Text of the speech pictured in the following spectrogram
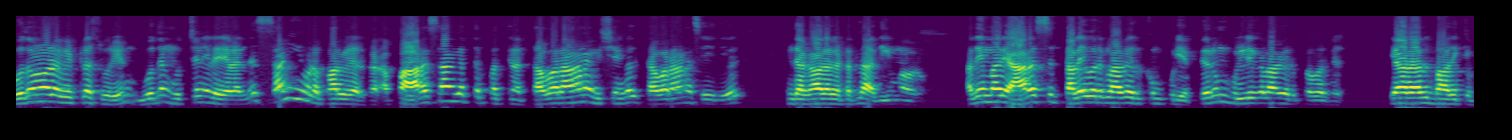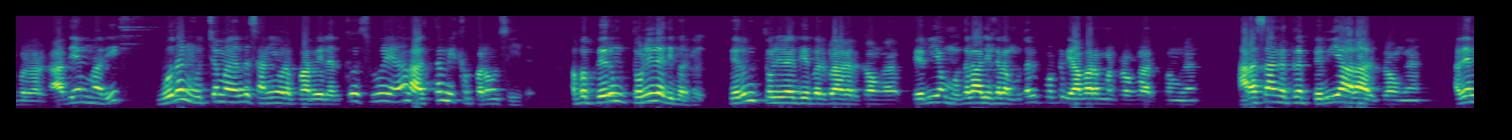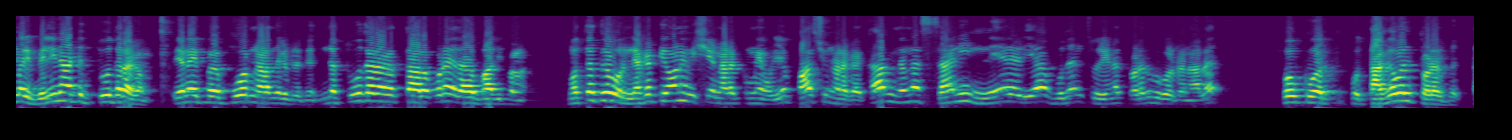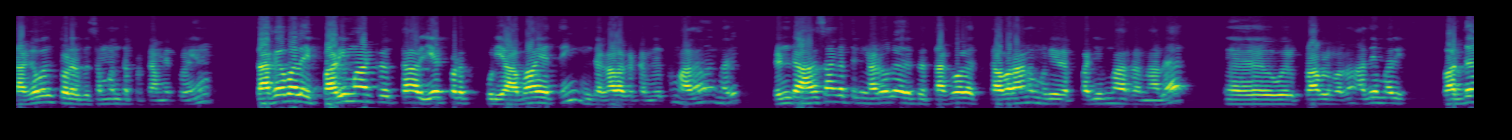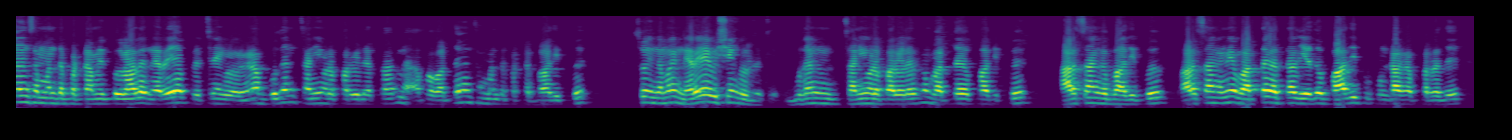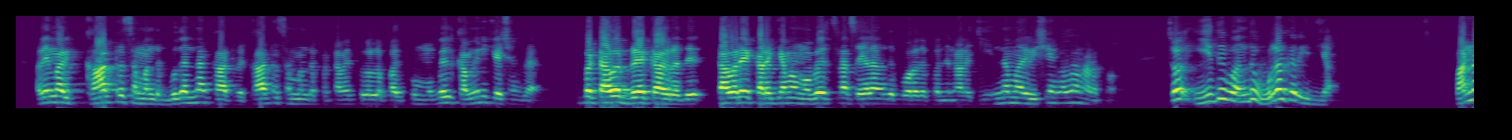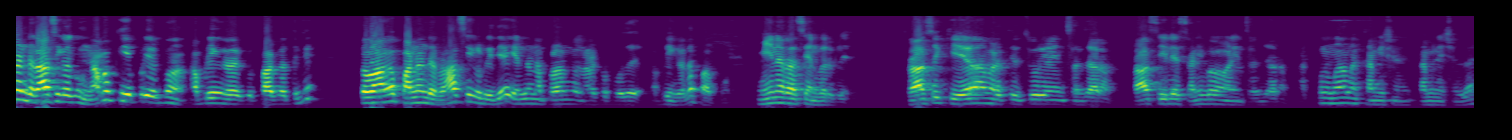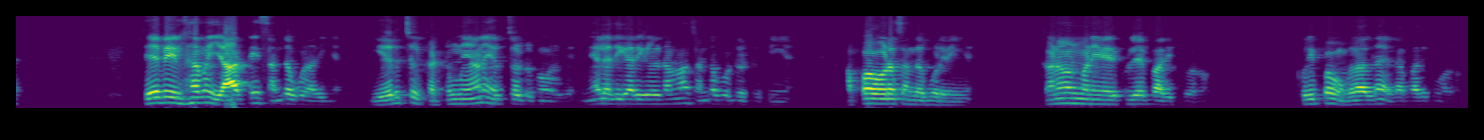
புதனோட வீட்டுல சூரியன் புதன் உச்சநிலை இழந்து சனியோட பார்வையில இருக்கார். அப்ப அரசாங்கத்தை பத்தின தவறான விஷயங்கள் தவறான செய்திகள் இந்த காலகட்டத்துல அதிகமா வரும். அதே மாதிரி அரசு தலைவர்களாக இருக்கக்கூடிய பெரும் புள்ளிகளாக இருப்பவர்கள் யாராவது பாதிக்கப்படுவார்கள். அதே மாதிரி புதன் உச்சமா இருந்து சனியோட பார்வையில இருக்கு. சூரியனால் அஸ்தமிக்கப்படவும் செய்யுது. அப்ப பெரும் தொழிலதிபர்கள் பெரும் தொழிலதிபர்களாக இருக்கவங்க பெரிய முதலாளிகளை முதல் போட்டு வியாபாரம் பண்றவங்களா இருக்கவங்க அரசாங்கத்துல பெரிய ஆளா இருக்கிறவங்க அதே மாதிரி வெளிநாட்டு தூதரகம் ஏன்னா இப்ப போர் நடந்துகிட்டு இருக்கு. இந்த தூதரகத்தால கூட ஏதாவது பாதிப்படலாம் மொத்தத்துல ஒரு நெகட்டிவான விஷயம் நடக்குமே ஒழிய பாசிட்டிவ் நடக்காது. காரணம் என்னன்னா சனி நேரடியா புதன் சூரியனை தொடர்பு கொள்றதுனால போக்குவரத்து தகவல் தொடர்பு தகவல் தொடர்பு சம்பந்தப்பட்ட அமைப்புகளையும் தகவலை பரிமாற்றத்தால் ஏற்படக்கூடிய அபாயத்தையும் இந்த காலகட்டம் இருக்கும். அதே மாதிரி ரெண்டு அரசாங்கத்துக்கு நடுவில் இருக்கிற தகவலை தவறான முறையில பரிமாறுறதுனால ஒரு ப்ராப்ளம் வரும். அதே மாதிரி வர்த்தகம் சம்பந்தப்பட்ட அமைப்புகளால நிறைய பிரச்சனைகள் வரும். ஏன்னா புதன் சனியோட பறவையில் இருக்காருல்ல அப்ப வர்த்தகம் சம்பந்தப்பட்ட பாதிப்பு. ஸோ இந்த மாதிரி நிறைய விஷயங்கள் இருக்கு. புதன் சனியோட பார்வையில இருக்கும் வர்த்தக பாதிப்பு அரசாங்க பாதிப்பு அரசாங்கமே வர்த்தகத்தால் ஏதோ பாதிப்புக்கு உண்டாகப்படுறது அதே மாதிரி காற்று சம்பந்த புதன் தான் காற்று. காற்று சம்பந்தப்பட்ட அமைப்புகள்ல பாதிப்பு. மொபைல் கம்யூனிகேஷன்ல இப்ப டவர் பிரேக் ஆகுறது டவரே கிடைக்காம மொபைல்ஸ் எல்லாம் செயலாந்து போறது கொஞ்ச நாளைக்கு. இந்த மாதிரி விஷயங்கள்லாம் நடக்கும். சோ இது வந்து உலக ரீதியா பன்னெண்டு ராசிகளுக்கும் நமக்கு எப்படி இருக்கும் அப்படிங்கறது பாக்குறதுக்கு இப்ப வாங்க பன்னெண்டு ராசிகள் ரீதியா என்னென்ன பலன்கள் நடக்க போகுது அப்படிங்கிறத பார்ப்போம். மீனராசி அன்பர்களே ராசிக்கு ஏழாம் இடத்தில் சூரியனின் சஞ்சாரம். ராசியிலே சனி பகவானின் சஞ்சாரம். அற்புதமான காமிஷன் காம்பினேஷன்ல தேவையில்லாம யார்கிட்டையும் சண்டை போடாதீங்க. எரிச்சல் கட்டுமையான எரிச்சல் இருக்கும் உங்களுக்கு. மேலதிகாரிகளிடம்லாம் சண்டை போட்டுட்டு இருப்பீங்க. அப்பாவோட சண்டை போடுவீங்க. கணவன் மனைவியருக்குள்ளே பாதிப்பு வரும். குறிப்பா உங்களால் தான் எல்லா பாதிப்பும் வரும்.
